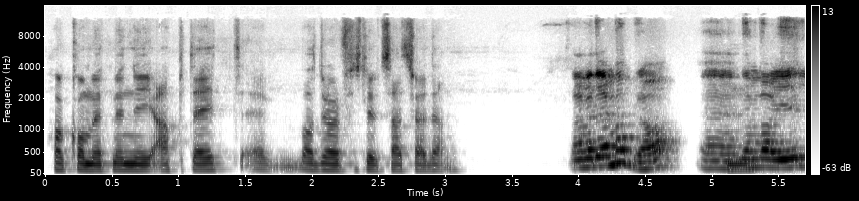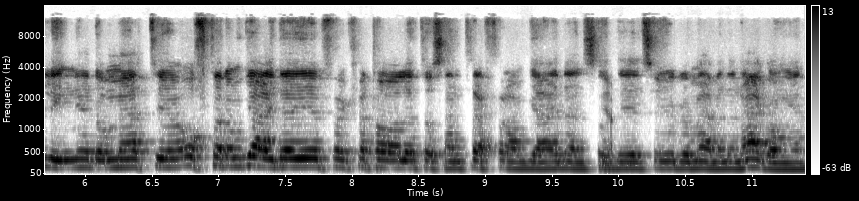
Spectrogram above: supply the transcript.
har kommit med en ny update. Eh, vad drar du för slutsatser av den? Ja, men den var bra. Mm. Den var i linje. De mäter ju, ofta de guidar ju för kvartalet och sen träffar de guiden, så, ja. det, så gjorde de även den här gången.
